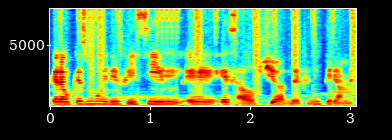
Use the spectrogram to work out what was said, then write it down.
creo que es muy difícil eh, esa adopción definitivamente.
